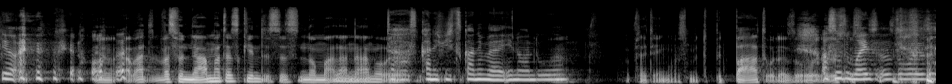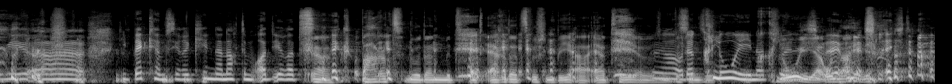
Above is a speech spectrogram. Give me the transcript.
Ja, genau. Ja, aber hat, was für einen Namen hat das Kind? Ist das ein normaler Name? Oder? Das kann ich mich jetzt gar nicht mehr erinnern, du. Ja. Vielleicht irgendwas mit, mit Bart oder so. Ach so, du meinst so, so wie äh, die Beckhams ihre Kinder nach dem Ort ihrer Zeugung. Ja, Bart, nur dann mit, mit R dazwischen, B-A-R-T. Also ja, oder Chloe so. natürlich. Chloe, ja, oh nein.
